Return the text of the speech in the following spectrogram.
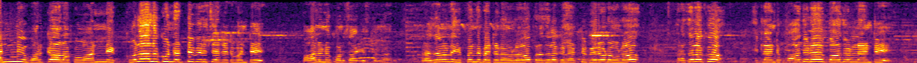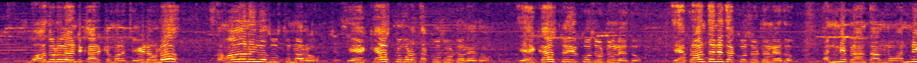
అన్ని వర్గాలకు అన్ని కులాలకు నడ్డు విరిచేటటువంటి పాలన కొనసాగిస్తున్నారు. ప్రజలను ఇబ్బంది పెట్టడంలో ప్రజలకు నట్టు విరవడంలో ప్రజలకు ఇట్లాంటి బాధుడే బాధుడు లాంటి బాధుడు లాంటి కార్యక్రమాలు చేయడంలో సమానంగా చూస్తున్నారు. ఏ క్యాస్ట్ను కూడా తక్కువ చూడటం లేదు. ఏ కాస్ట్ను ఎక్కువ చూడటం లేదు. ఏ ప్రాంతాన్ని తక్కువ చూడటం లేదు. అన్ని ప్రాంతాలను అన్ని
